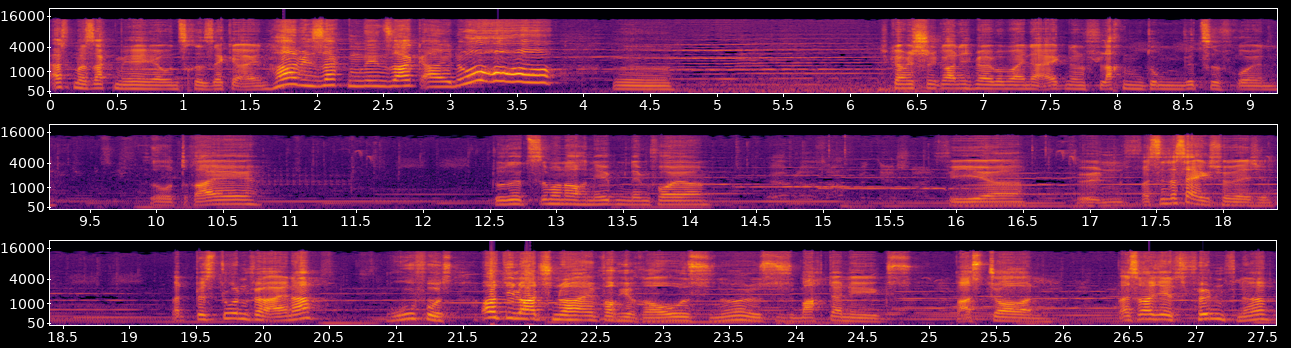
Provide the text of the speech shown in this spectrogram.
Erstmal sacken wir hier unsere Säcke ein. Ha, wir sacken den Sack ein. Oh! Äh, ich kann mich schon gar nicht mehr über meine eigenen flachen, dummen Witze freuen. So, drei. Du sitzt immer noch neben dem Feuer. vier, fünf. Was sind das eigentlich für welche? Was bist du denn für einer? Rufus. Oh, die latschen da einfach hier raus. Ne? Das ist, macht ja nichts. Passt schon. Was war jetzt? Fünf, ne?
